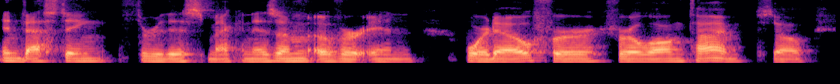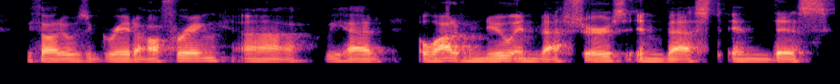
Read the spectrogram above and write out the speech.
investing through this mechanism over in Bordeaux for for a long time. So we thought it was a great offering. Uh, we had a lot of new investors invest in this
